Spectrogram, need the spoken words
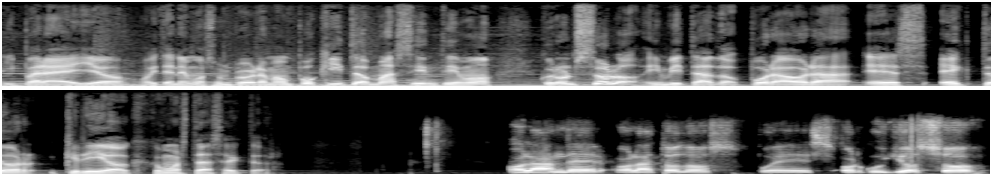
Y para ello, hoy tenemos un programa un poquito más íntimo con un solo invitado. Por ahora es Héctor Crioc. ¿Cómo estás, Héctor? Hola, Ander. Hola a todos. Pues orgulloso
